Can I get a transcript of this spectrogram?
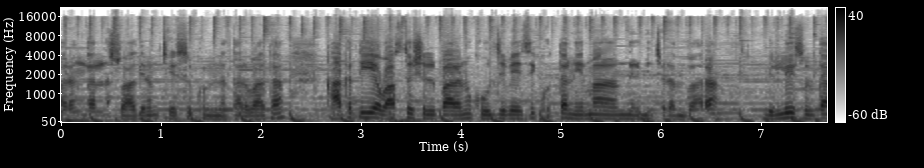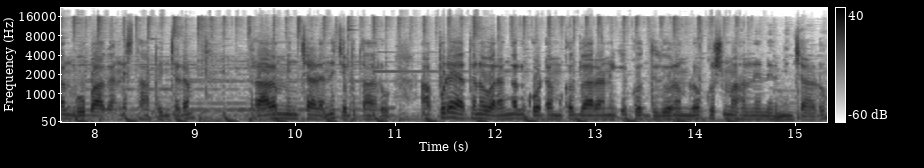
వరంగల్ను స్వాధీనం చేసుకున్న తర్వాత కాకతీయ వాస్తుశిల్పాలను కూల్చివేసి కొత్త నిర్మాణాలను నిర్మించడం ద్వారా ఢిల్లీ సుల్తాన్ భూభాగాన్ని స్థాపించడం ప్రారంభించాడని చెబుతారు. అప్పుడే అతను వరంగల్ కోట ముఖద్వారానికి కొద్ది దూరంలో కుష్మహల్ని నిర్మించాడు.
